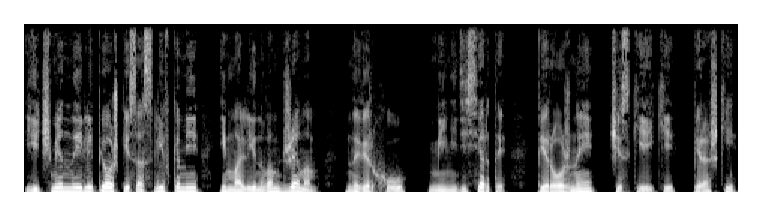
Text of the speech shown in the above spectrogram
ячменные лепешки со сливками и малиновым джемом, наверху мини-десерты, пирожные, чизкейки, пирожки.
